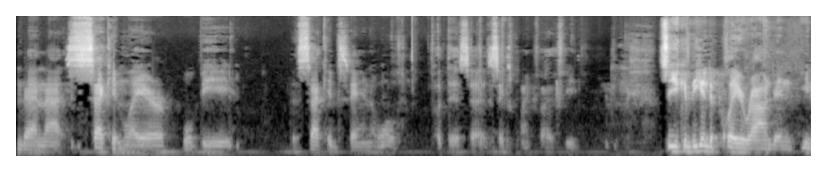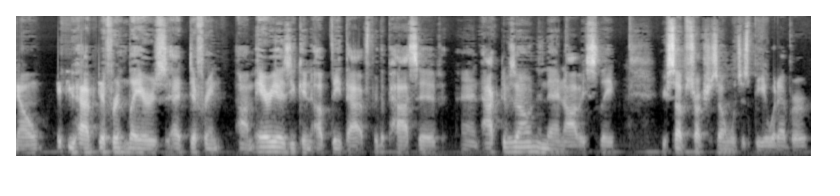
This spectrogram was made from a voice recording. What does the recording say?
And then that second layer will be the second sand, and we'll put this at 6.5 feet. So you can begin to play around and, you know, if you have different layers at different um, areas, you can update that for the passive and active zone. And then obviously your substructure zone will just be whatever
